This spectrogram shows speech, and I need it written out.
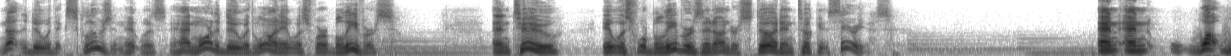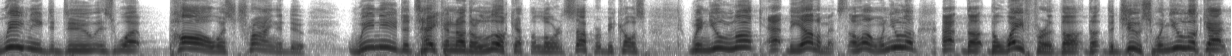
nothing to do with exclusion. It was it had more to do with one, it was for believers. And two, it was for believers that understood and took it serious. And and what we need to do is what Paul was trying to do. We need to take another look at the Lord's Supper because when you look at the elements alone, when you look at the, the wafer, the, the, the juice, when you look at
